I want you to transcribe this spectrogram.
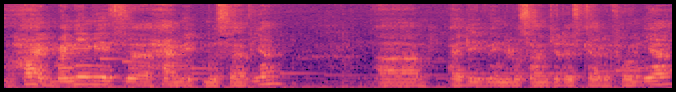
Uh, hi, my name is uh, Hamid Musavian. Um, I live in Los Angeles, California.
